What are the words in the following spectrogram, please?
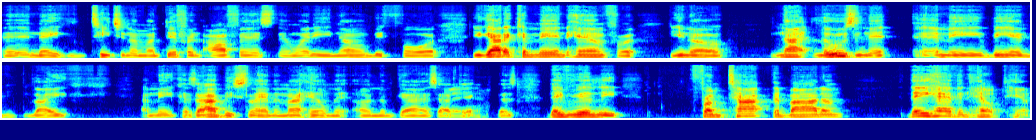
and they teaching him a different offense than what he known before. You got to commend him for you know not losing it. I mean, being like, I mean, because I'd be slamming my helmet on them guys out there because they really, from top to bottom, they haven't helped him.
